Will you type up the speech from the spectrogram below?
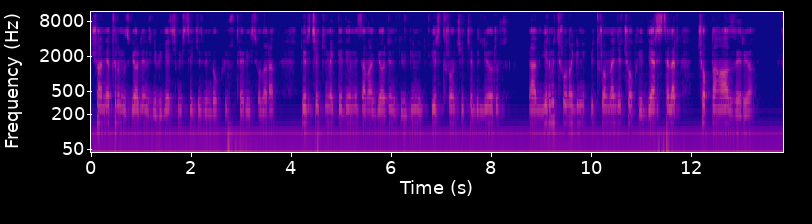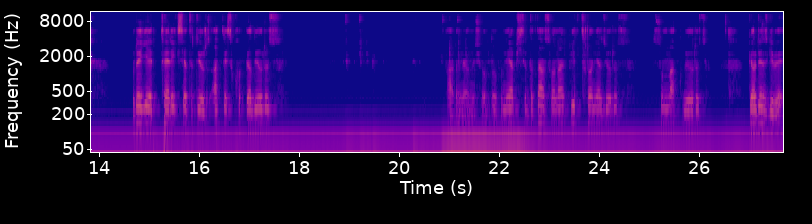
Şu an yatırımımız gördüğünüz gibi geçmiş 8900 TRX olarak geri çekilmek dediğimiz zaman gördüğünüz gibi günlük bir tron çekebiliyoruz. Yani 20 trona günlük bir tron bence çok iyi. Diğer siteler çok daha az veriyor. Buraya gelip TRX yatır diyoruz. Adresi kopyalıyoruz. Pardon yanlış oldu. Bunu yapıştırdıktan sonra bir tron yazıyoruz. Sunmak kuruyoruz. Gördüğünüz gibi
